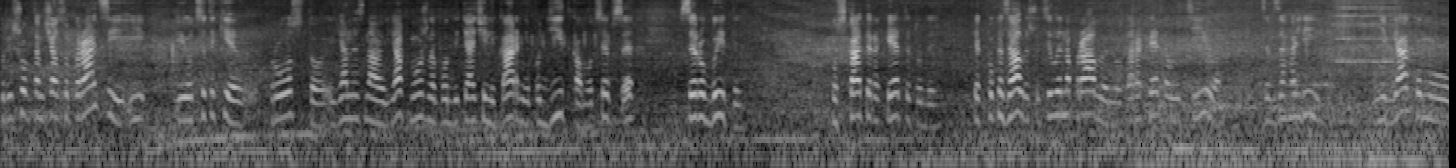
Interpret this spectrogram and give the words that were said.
прийшов там час операції, і, і оце таке просто, я не знаю, як можна по дитячій лікарні, по діткам, оце все, все робити пускати ракети туди. Як показали, що ціленаправленно та ракета летіла, це взагалі ні в якому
